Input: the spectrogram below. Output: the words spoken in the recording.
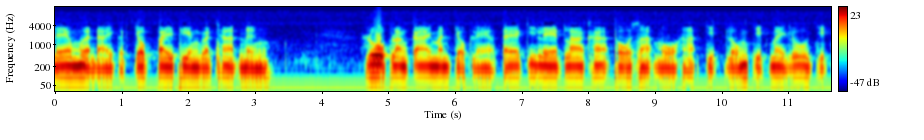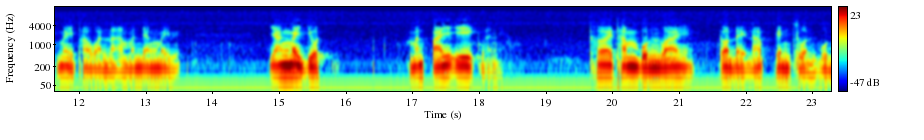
แล้วเมื่อใดก็จบไปเพียงวัชาติหนึ่ง รูปร่างกายมันจบแล้ว แต่กิเลสราคะโทสะโมหะ จิตหลงจิตไม่รู้จิตไม่ภาวนา มันยังไม่ ยังไม่หยุด มันไปอีก เคยทำบุญไว้ ก็ได้รับเป็นส่วนบุญ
